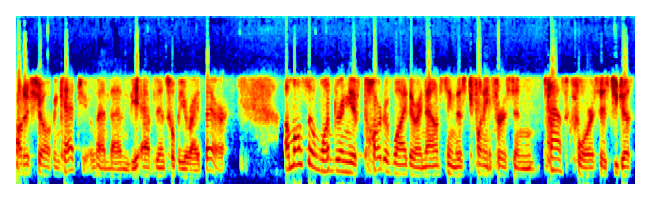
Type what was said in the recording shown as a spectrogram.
I'll just show up and catch you, and then the evidence will be right there. I'm also wondering if part of why they're announcing this 20-person task force is to just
